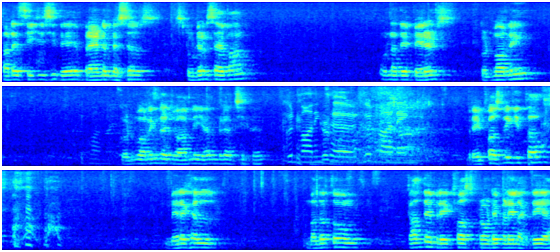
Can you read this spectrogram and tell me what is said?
ਸਾਡੇ ਸੀਜੀਸੀ ਦੇ ਬ੍ਰਾਂਡ ਐਂਬੈਸਡਰਸ ਸਟੂਡੈਂਟ ਸਾਹਿਬਾਨ ਉਹਨਾਂ ਦੇ parents good morning good morning ਦਾ ਜਵਾਬ ਨਹੀਂ ਯਾਰ ਮੇਰਾ ਅੱਛੀ ਹੈ Good morning, sir. Good morning. Breakfast ਨਹੀਂ ਕੀਤਾ। ਮੇਰੇ ਖਿਆਲ ਮਦਰ ਤੋਂ ਕੱਲ ਦੇ ਬ੍ਰੇਕਫਾਸਟ ਪਰੌਂਠੇ ਬੜੇ ਲੱਗਦੇ ਆ।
